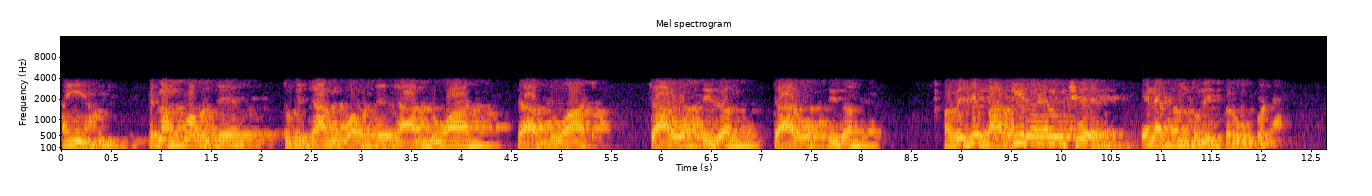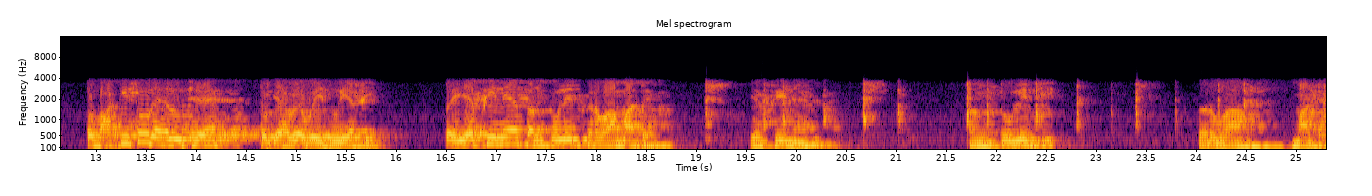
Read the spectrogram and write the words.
અહીંયા. કેટલા મૂકવા પડશે? તો કે ચાર મૂકવા પડશે. ચાર દુ આઠ, ચાર દુ આઠ, ચાર ઓક્સિજન ચાર ઓક્સિજન. હવે જે બાકી રહેલું છે એને સંતુલિત કરવું પડે. તો બાકી શું રહેલું છે? તો કે હવે વધ્યું એફી તો એફી ને સંતુલિત કરવા માટે એફી ને સંતુલિત કરવા માટે.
